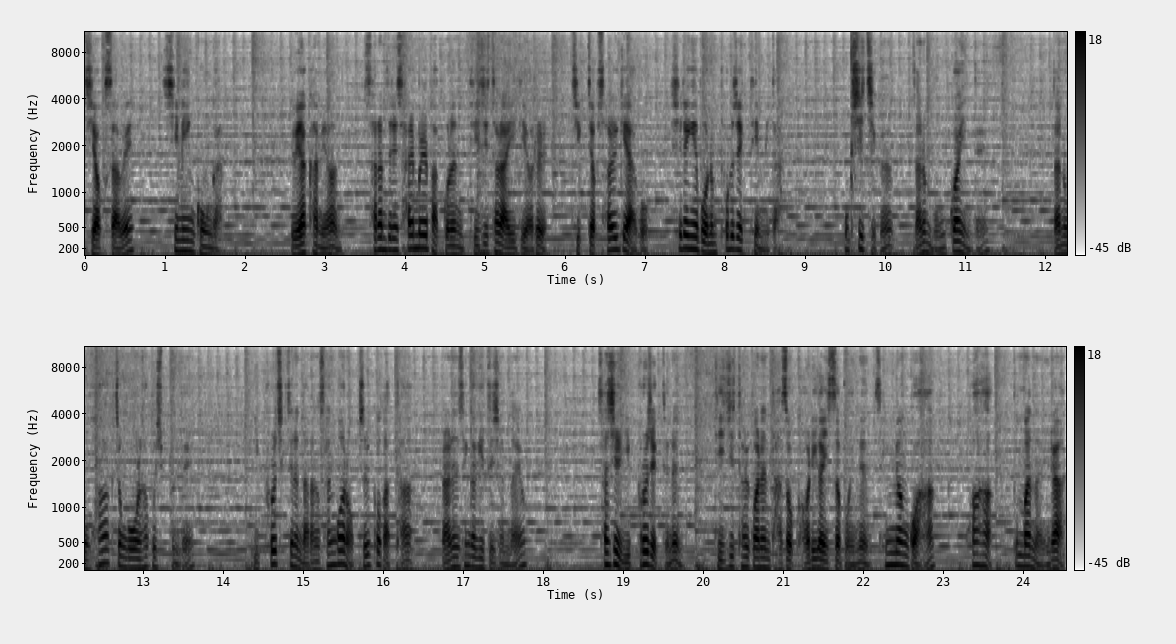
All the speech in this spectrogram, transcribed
지역사회, 시민공간. 요약하면 사람들이 삶을 바꾸는 디지털 아이디어를 직접 설계하고 실행해보는 프로젝트입니다. 혹시 지금 나는 문과인데 나는 화학 전공을 하고 싶은데 이 프로젝트는 나랑 상관없을 것 같아 라는 생각이 드셨나요? 사실 이 프로젝트는 디지털과는 다소 거리가 있어 보이는 생명과학, 화학 뿐만 아니라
